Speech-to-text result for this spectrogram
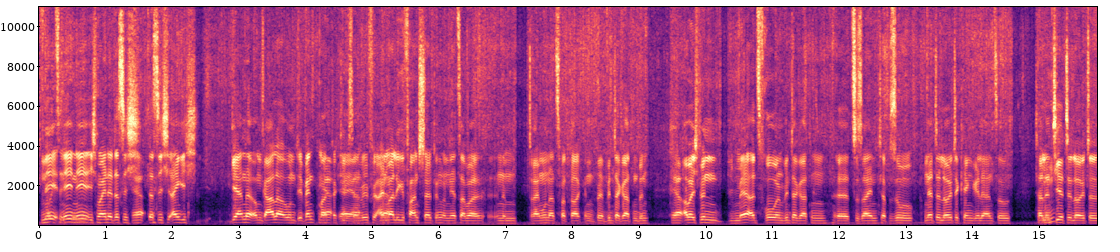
Freut nee, sich. nee, nee. Ich meine, dass ich, Ja. dass ich eigentlich gerne am Gala- und Eventmarkt aktiv sein will für einmalige Veranstaltungen und jetzt aber in einem Dreimonatsvertrag im Wintergarten bin. Ja. Aber ich bin mehr als froh, im Wintergarten äh, zu sein. Ich habe so nette Leute kennengelernt, so talentierte Mhm. Leute,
